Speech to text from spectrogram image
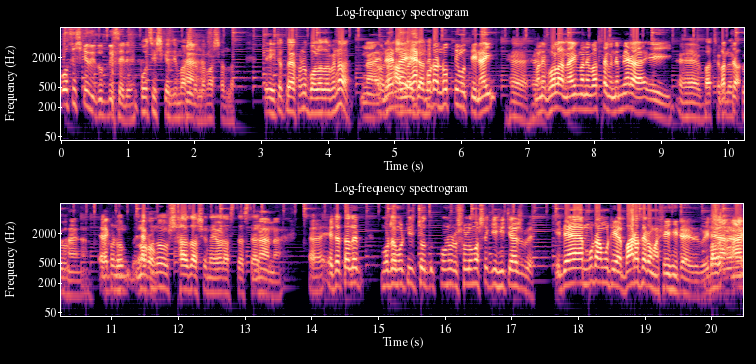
পঁচিশ কেজি দুধ দিছে রে। পঁচিশ কেজি মার্শাল্লাহ মার্শাল্লাহ তো এটা তো এখনও বলা যাবে না? না এটা মত্তি নাই। হ্যাঁ মানে গলা নাই মানে বাচ্চা মানে মেরা এই হ্যাঁ বাচ্চা এখনও এখনও সাজ আসে না এবার আস্তে আস্তে না না। এটা তাহলে মোটামুটি চোদ্দ পনেরো ষোলো মাসে কি হিটে আসবে? এটা মোটামুটি বারো তেরো মাসে হিট হয়ে যাবে এটা আর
